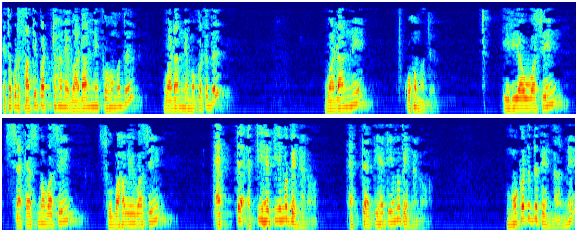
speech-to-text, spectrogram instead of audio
එතකොට සතිපට්ඨානේ වඩන්නේ කොහොමද? වඩන්නේ මොකටද? වඩන්නේ කොහොමද? ඉරියව් වශයෙන්, සැකස්ම වශයෙන්, ස්වභාවයේ වශයෙන් ඇත්ත ඇති හැටියෙම පෙන්නනවා. ඇත්ත ඇති හැටියෙම පෙන්නනවා. මොකටද පෙන්වන්නේ?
